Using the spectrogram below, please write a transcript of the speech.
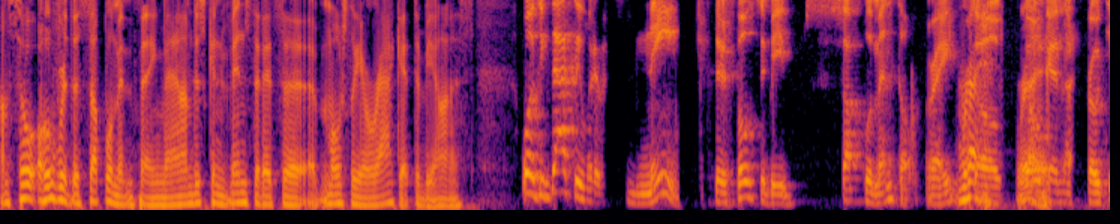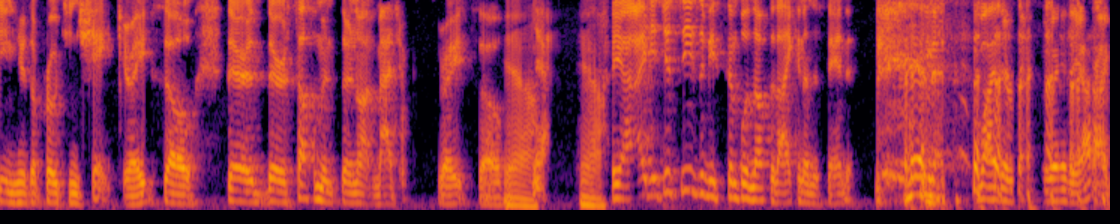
I'm so over the supplement thing, man. I'm just convinced that it's a mostly a racket, to be honest. Well, it's exactly what it was named. They're supposed to be supplemental, right? right so right. don't get enough protein. Here's a protein shake, right? So they're they're supplements. They're not magics, right? So yeah, yeah. Yeah, yeah. I, it just needs to be simple enough that I can understand it. That's why they're the way they are. I,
